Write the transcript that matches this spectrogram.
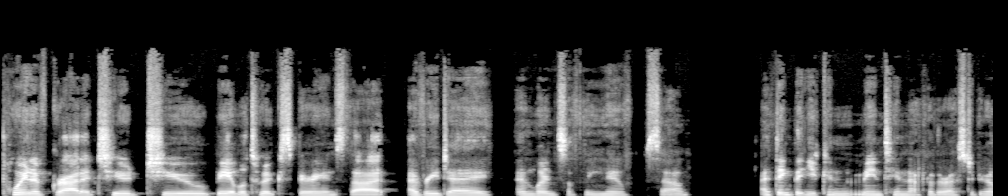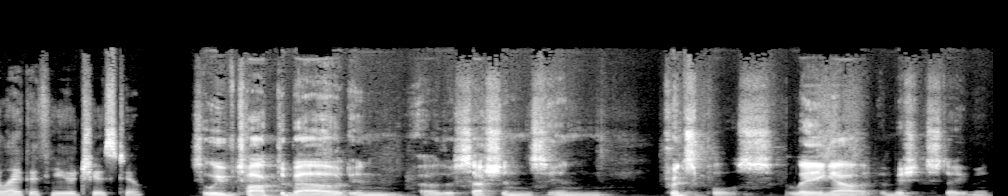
point of gratitude to be able to experience that every day and learn something new. So I think that you can maintain that for the rest of your life if you choose to. So we've talked about in uh, the sessions in principles, laying out a mission statement,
